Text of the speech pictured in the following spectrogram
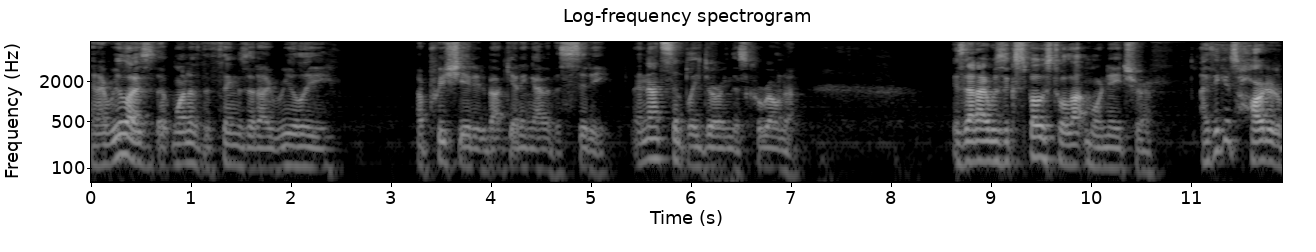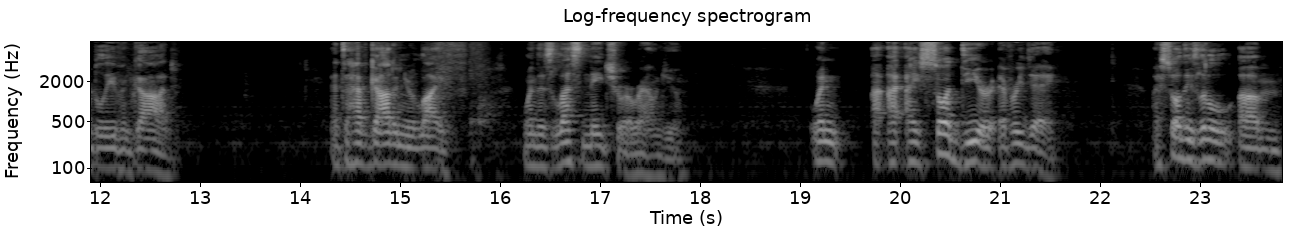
And I realized that one of the things that I really appreciated about getting out of the city, and not simply during this corona, is that I was exposed to a lot more nature. I think it's harder to believe in God and to have God in your life when there's less nature around you. When I, I saw deer every day, I saw these little, um,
